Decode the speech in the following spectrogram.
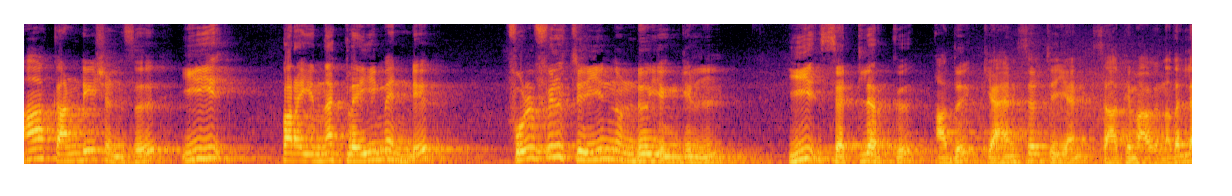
ആ കണ്ടീഷൻസ് ഈ പറയുന്ന ക്ലെയിമന്റ് ഫുൾഫിൽ ചെയ്യുന്നുണ്ട് എങ്കിൽ ഈ സെറ്റ്ലർക്ക് അത് ക്യാൻസൽ ചെയ്യാൻ സാധ്യമാകുന്നതല്ല.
